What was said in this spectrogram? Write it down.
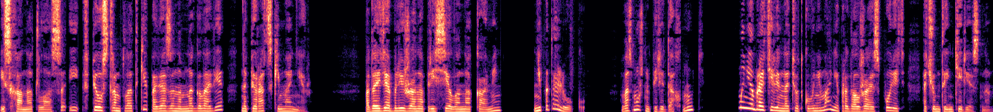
из хан-атласа и в пестром платке, повязанном на голове на пиратский манер. Подойдя ближе, она присела на камень неподалеку, возможно, передохнуть. Мы не обратили на тетку внимания, продолжая спорить о чем-то интересном.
